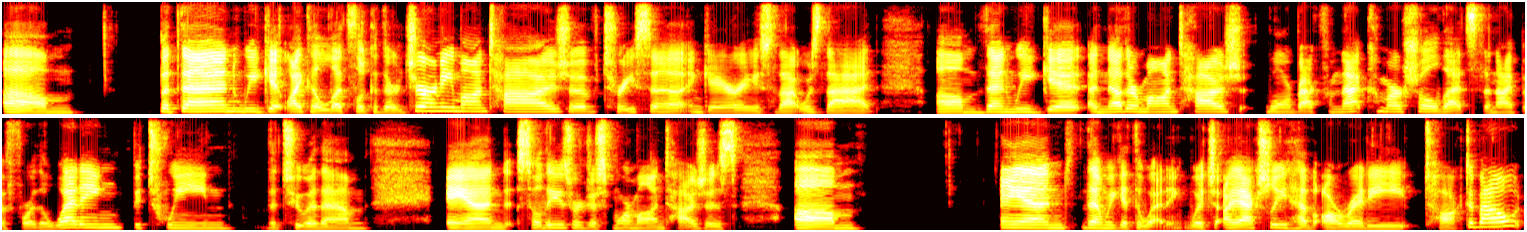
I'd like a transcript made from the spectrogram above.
Um, but then we get like a let's look at their journey montage of Theresa and Gary. So that was that. Um, then we get another montage when we're back from that commercial. That's the night before the wedding between the two of them. And so these are just more montages. Um, and then we get the wedding, which I actually have already talked about.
